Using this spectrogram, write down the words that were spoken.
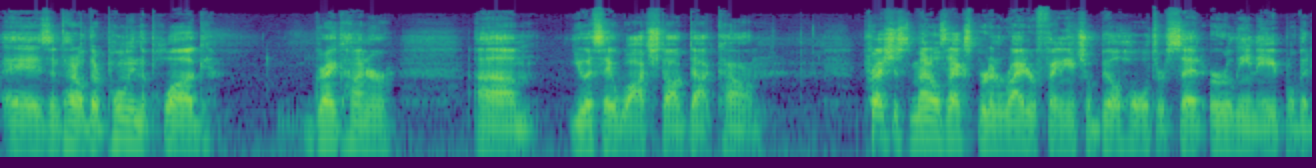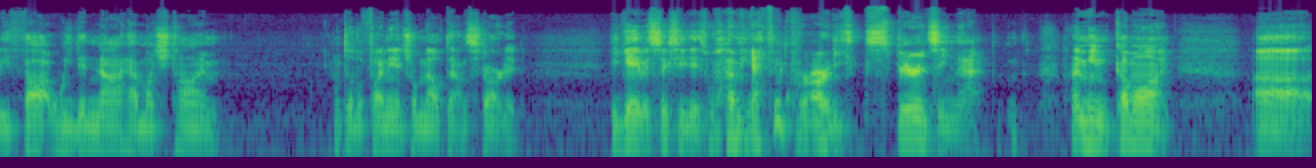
is entitled They're Pulling the Plug. Greg Hunter, um, USAWatchdog.com. Precious metals expert and writer financial Bill Holter said early in April that he thought we did not have much time until the financial meltdown started. He gave it 60 days. Well, I mean, I think we're already experiencing that. I mean, come on. Uh,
